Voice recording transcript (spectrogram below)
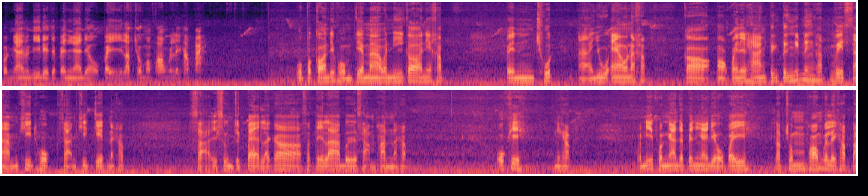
ผลงานวันนี้เดี๋ยวจะเป็นยังไงเดี๋ยวไปรับชมพร้อมๆกันเลยครับไปอุปกรณ์ที่ผมเตรียมมาวันนี้ก็นี่ครับ เป็นชุดอ่า UL นะครับ ก็ออกไปในทางตึงๆ นิดนึงครับ เวท3ขีด6 3ขีด7นะครับ สาย 0.8 แล้วก็สเตล่าเบอร์3,000 นะครับ โอเค นี่ครับ วันนี้ผลงานจะเป็นยังไงเดี๋ยวไปรับชมพร้อมกันเลยครับไป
